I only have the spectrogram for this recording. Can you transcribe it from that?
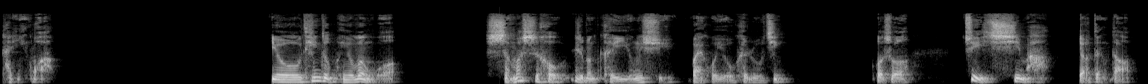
看樱花。有听众朋友问我，什么时候日本可以允许外国游客入境？我说，最起码要等到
